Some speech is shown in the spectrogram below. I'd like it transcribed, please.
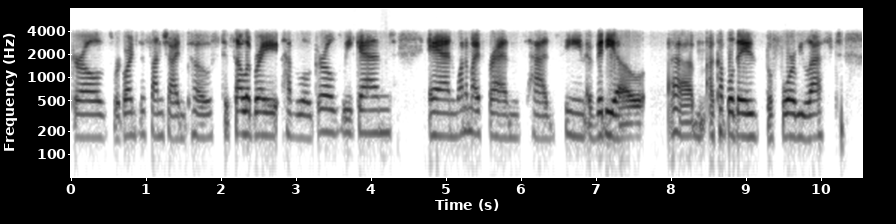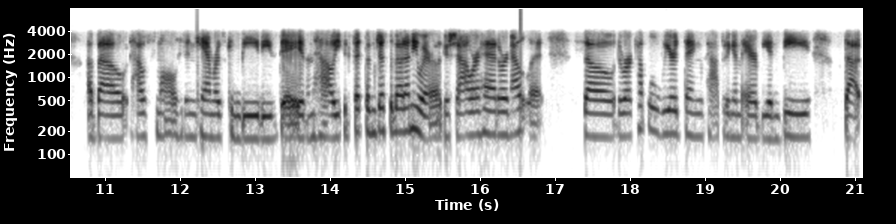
girls were going to the Sunshine Coast to celebrate, have a little girls' weekend. And one of my friends had seen a video um, a couple days before we left about how small hidden cameras can be these days and how you could fit them just about anywhere, like a shower head or an outlet. So there were a couple weird things happening in the Airbnb that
